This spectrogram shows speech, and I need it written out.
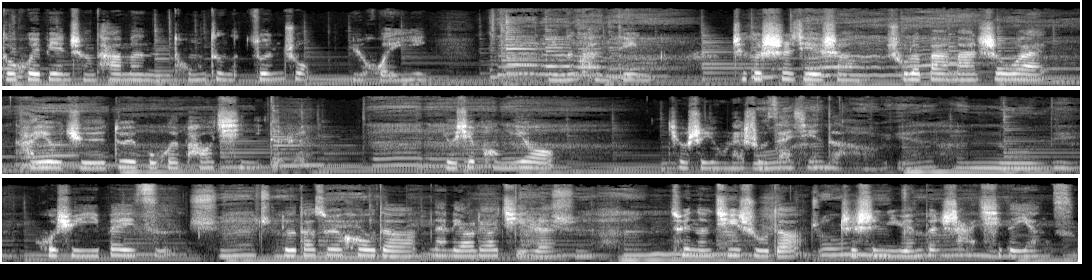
都会变成他们同等的尊重与回应。你能肯定，这个世界上除了爸妈之外，还有绝对不会抛弃你的人。有些朋友，就是用来说再见的。或许一辈子留到最后的那寥寥几人，最能记住的只是你原本傻气的样子。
